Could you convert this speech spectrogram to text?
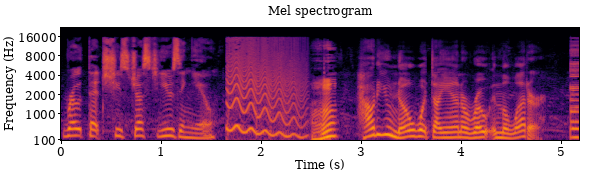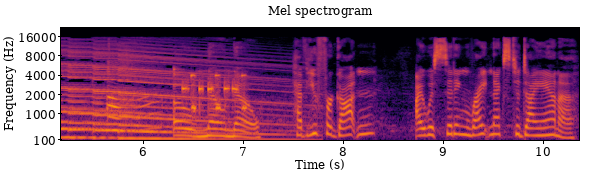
wrote that she's just using you. Huh? How do you know what Diana wrote in the letter? Oh, no, no. Have you forgotten? I was sitting right next to Diana.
